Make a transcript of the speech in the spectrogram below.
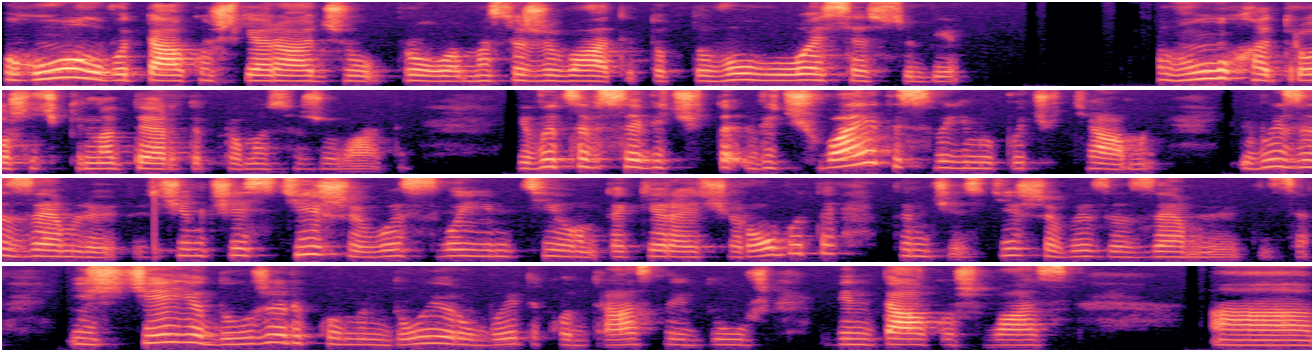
Голову також я раджу промасажувати, тобто волосся собі, вуха трошечки натерти, промасажувати. І ви це все відчуваєте своїми почуттями, і ви заземлюєтесь. Чим частіше ви своїм тілом такі речі робите, тим частіше ви заземлюєтеся. І ще я дуже рекомендую робити контрастний душ. Він також вас а,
